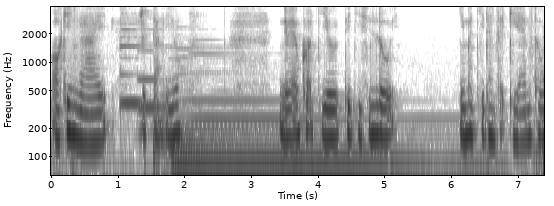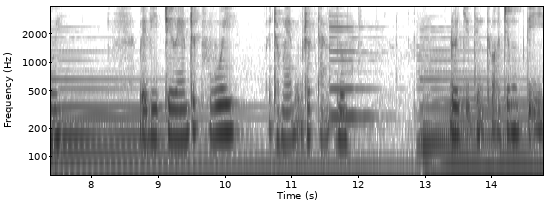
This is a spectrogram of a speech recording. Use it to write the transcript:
Hoặc khi ngại, Rất đáng yêu. Nếu em khó chịu thì chị xin lỗi. Nhưng mà chị đang phải kỳ em thôi. Bởi vì trêu em rất vui Và trong em cũng rất đáng yêu. Đôi chữ thỉnh thoảng trên một tỷ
